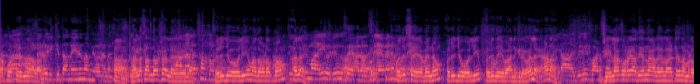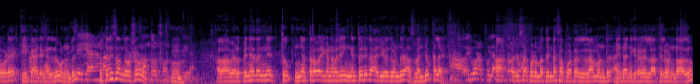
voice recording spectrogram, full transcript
സപ്പോർട്ട് ചെയ്യുന്ന ആളാണ്. ഒരുക്കി തന്നതിന് നന്ദി പറയണം. ആ നല്ല സന്തോഷമല്ലേ ഷീല? ഒരു ജോലിയും അതോടൊപ്പം അല്ലെ? ഒരു സേവനം ഒരു സേവനവും ഒരു ജോലിയും ഒരു ദൈവാനുഗ്രഹം അല്ലേ? ആണോ? ഷീല കുറെ അധികം നാളുകളായിട്ട് നമ്മുടെ കൂടെ ഈ കാര്യങ്ങളിൽ ഉണ്ട്. ഒത്തിരി സന്തോഷവും അപ്പൊ ആ വെളുപ്പിനെ തന്നെ എത്തും. ഇനി എത്ര വൈകണവരെ ഇങ്ങനത്തെ ഒരു കാര്യം ആയതുകൊണ്ട് ഹസ്ബൻഡും അല്ലേ? ആ ഒരു കുടുംബത്തിന്റെ സപ്പോർട്ട് എല്ലാം ഉണ്ട്. അതിന്റെ അനുഗ്രഹം എല്ലാത്തിലും ഉണ്ടാകും.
